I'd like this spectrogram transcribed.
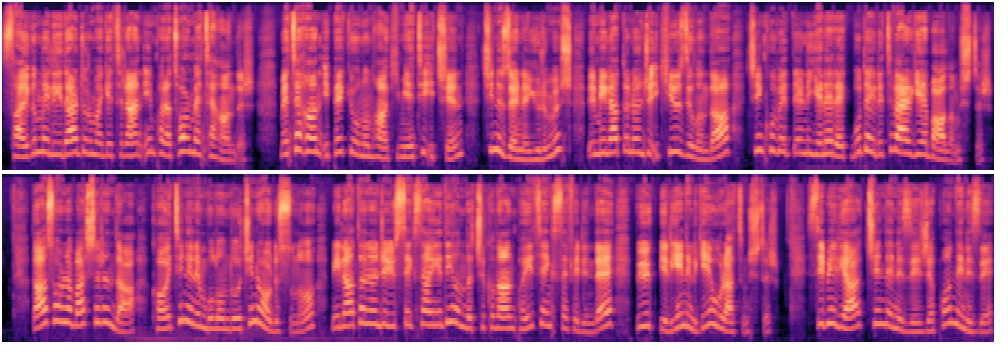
saygın ve lider duruma getiren İmparator Metehan'dır. Metehan İpek yolunun hakimiyeti için Çin üzerine yürümüş ve M.Ö. 200 yılında Çin kuvvetlerini yenerek bu devleti vergiye bağlamıştır. Daha sonra başlarında Kaotine'nin bulunduğu Çin ordusunu M.Ö. 187 yılında çıkılan Payiteng seferinde büyük bir yenilgiye uğratmıştır. Sibirya, Çin denizi, Japon denizi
